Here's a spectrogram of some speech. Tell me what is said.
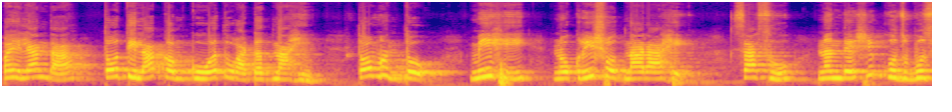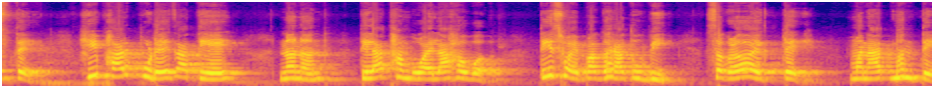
पहिल्यांदा तो तिला कमकुवत वाटत नाही. तो म्हणतो मी ही नोकरी शोधणार आहे. सासू नंदेशी कुजबुजते. ही फार पुढे जाते ननंद तिला थांबवायला हवं. ती स्वयंपाकघरात उभी. सगळं ऐकते. मनात म्हणते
